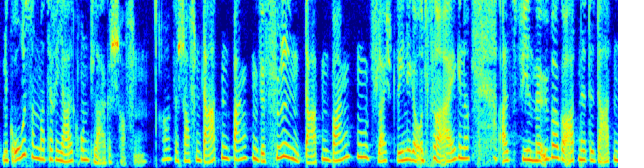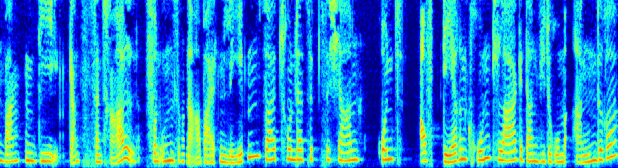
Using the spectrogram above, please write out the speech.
eine große Materialgrundlage schaffen. Wir schaffen Datenbanken, wir füllen Datenbanken, vielleicht weniger unsere eigene, als vielmehr übergeordnete Datenbanken, die ganz zentral von unseren Arbeiten leben seit 170 Jahren und auf deren Grundlage dann wiederum andere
